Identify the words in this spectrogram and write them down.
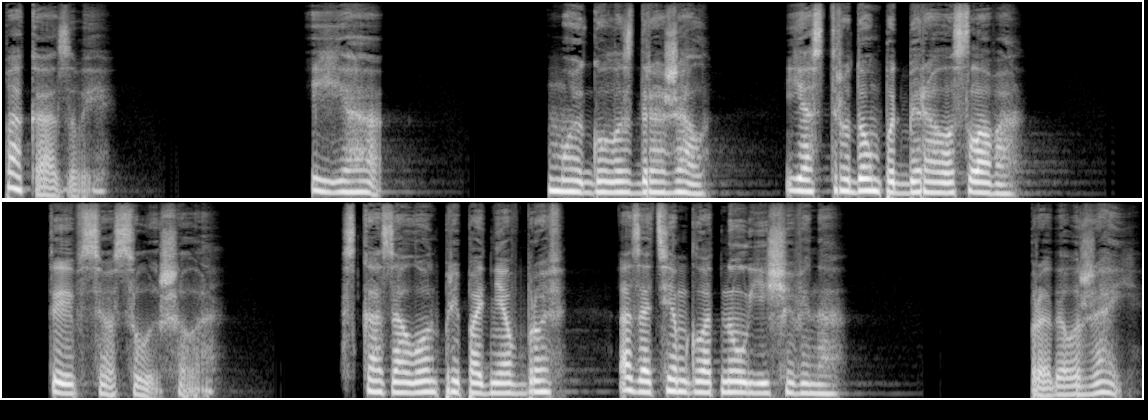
Показывай». Я... Мой голос дрожал. Я с трудом подбирала слова. «Ты все слышала», — сказал он, приподняв бровь, а затем глотнул еще вина. «Продолжай.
